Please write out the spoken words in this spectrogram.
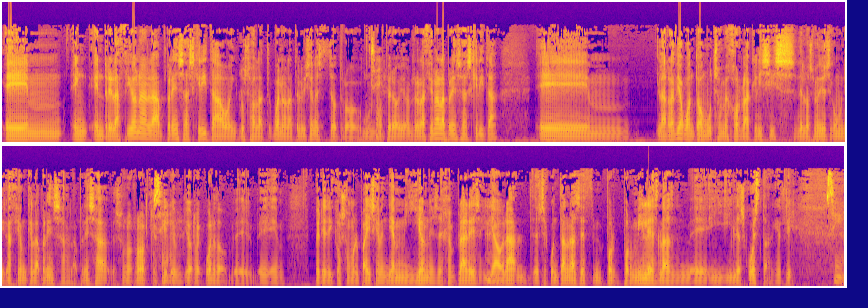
Em, en, relación a la prensa escrita o incluso a la, bueno, la televisión es otro mundo, pero en relación a la prensa escrita, em, la radio ha aguantado mucho mejor la crisis de los medios de comunicación que la prensa. La prensa es un horror. yo recuerdo eh, eh, periódicos como El País que vendían millones de ejemplares y ahora se cuentan las por, por miles las eh, y, les cuesta. Es decir, sí.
